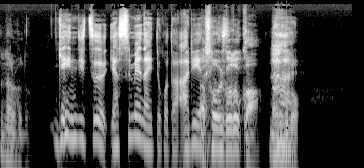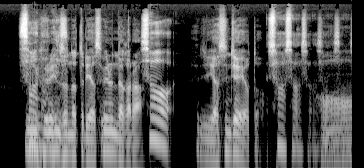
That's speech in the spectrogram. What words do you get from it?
なるほど。現実、休めないってことはありえなあ、い。そういうことか。なるほど。はいインフルエン。ザになったら休めるんだから、そう。休んじゃえよと。そうそうそうそうそう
